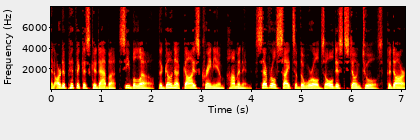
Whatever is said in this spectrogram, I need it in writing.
and Ardipithecus kadabba, see below, the Gona cranium hominin, several sites of the world's oldest stone tools, Hadar,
